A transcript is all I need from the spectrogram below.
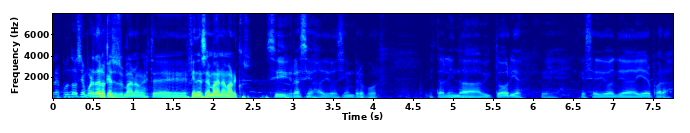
Tres puntos importantes los que se sumaron este fin de semana, Marcos. Sí, gracias a Dios siempre por esta linda victoria que, que se dio el día de ayer para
